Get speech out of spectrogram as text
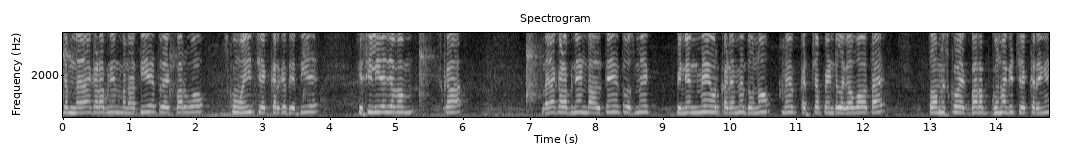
जब नया कड़ा पिनियन बनाती है तो एक बार वो उसको वहीं चेक करके देती है। इसीलिए जब हम इसका नया कड़ा पिनियन डालते हैं तो उसमें पिनियन में और कड़े में दोनों में कच्चा पेंट लगा हुआ होता है तो हम इसको एक बार अब घुमा के चेक करेंगे।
